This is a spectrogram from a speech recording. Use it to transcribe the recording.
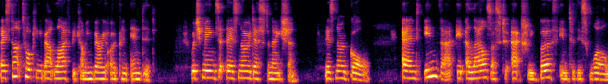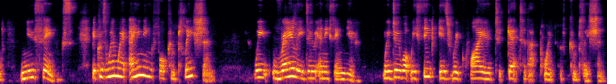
they start talking about life becoming very open ended, which means that there's no destination, there's no goal. And in that, it allows us to actually birth into this world new things. Because when we're aiming for completion, we rarely do anything new. We do what we think is required to get to that point of completion.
